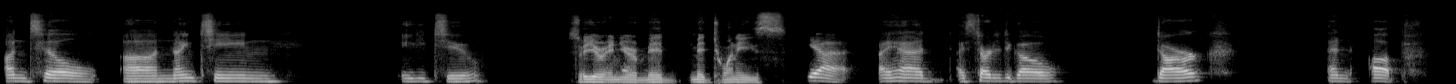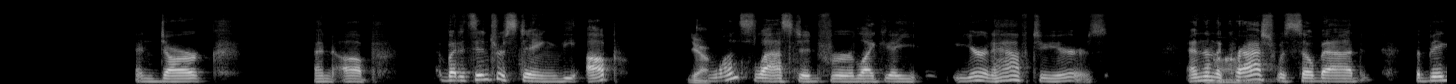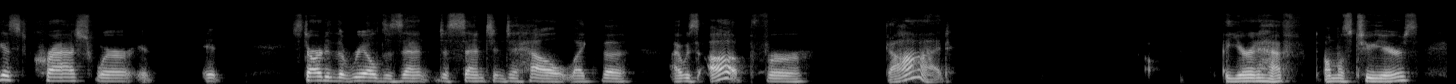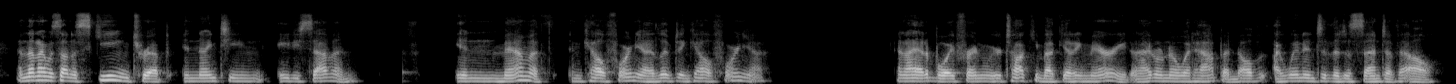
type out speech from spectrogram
until uh, 1982. So you're in your mid mid twenties. Yeah, I had. I started to go dark and up and dark and up. But it's interesting. The up Yeah. once lasted for like a year and a half, two years. And then the crash was so bad. The biggest crash where it it started the real descent descent into hell. Like the I was up for God. A year and a half, almost two years. And then I was on a skiing trip in 1987 in Mammoth in California. I lived in California. And I had a boyfriend. We were talking about getting married. And I don't know what happened. All I went into the descent of hell.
